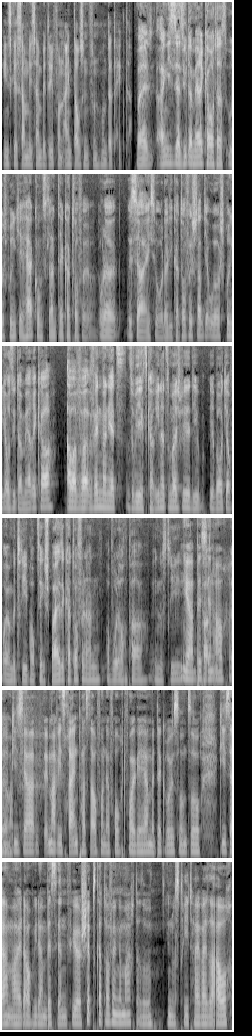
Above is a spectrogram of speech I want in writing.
insgesamt ist ein Betrieb von 1500 Hektar. weil eigentlich ist ja Südamerika auch das ursprüngliche Herkunftsland der Kartoffel. Oder ist ja eigentlich so. Oder die Kartoffel stammt ja ursprünglich aus Südamerika. Aber wenn man jetzt, so wie jetzt Carina zum Beispiel, die, ihr baut ja auf eurem Betrieb hauptsächlich Speisekartoffeln an, obwohl auch ein paar Industrie. Ja, ein bisschen paar, auch. Ja. Äh, dieses Jahr immer, wie es reinpasst, auch von der Fruchtfolge her mit der Größe und so. Dieses Jahr haben wir halt auch wieder ein bisschen für Chipskartoffeln gemacht, also Industrie teilweise auch,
